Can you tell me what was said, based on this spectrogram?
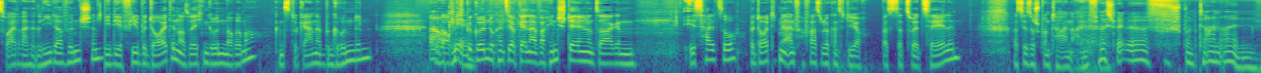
Zwei, drei Lieder wünschen, die dir viel bedeuten, aus welchen Gründen auch immer. Kannst du gerne begründen. Ah, Oder auch okay. nicht begründen. Du kannst dich auch gerne einfach hinstellen und sagen, ist halt so, bedeutet mir einfach was. Oder kannst du dir auch was dazu erzählen, was dir so spontan einfällt. Was fällt mir spontan ein?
